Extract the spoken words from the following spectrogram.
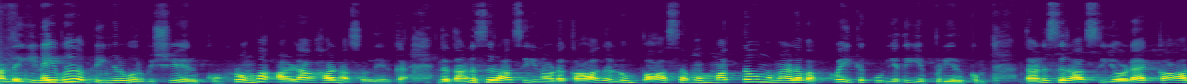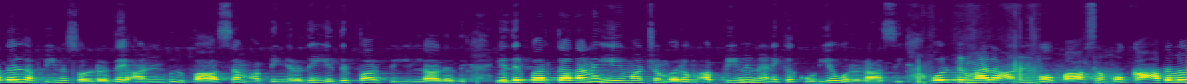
அந்த இணைவு அப்படிங்கிற ஒரு விஷயம் இருக்கும். ரொம்ப அழகாக நான் சொல்லியிருக்கேன். இந்த தனுசு ராசியினோட காதலும் பாசமும் மற்றவங்க மேலே வ வைக்கக்கூடியது எப்படி இருக்கும்? தனுசு ராசியோட காதல் அப்படின்னு சொல்கிறது அன்பு பாசம் அப்படிங்கிறது எதிர்பார்ப்பு இல்லாதது. எதிர்பார்த்தா தானே ஏமாற்றம் வரும் அப்படின்னு நினைக்கக்கூடிய ஒரு ராசி. ஒருத்தர் மேலே அன்போ பாசமோ காதலோ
